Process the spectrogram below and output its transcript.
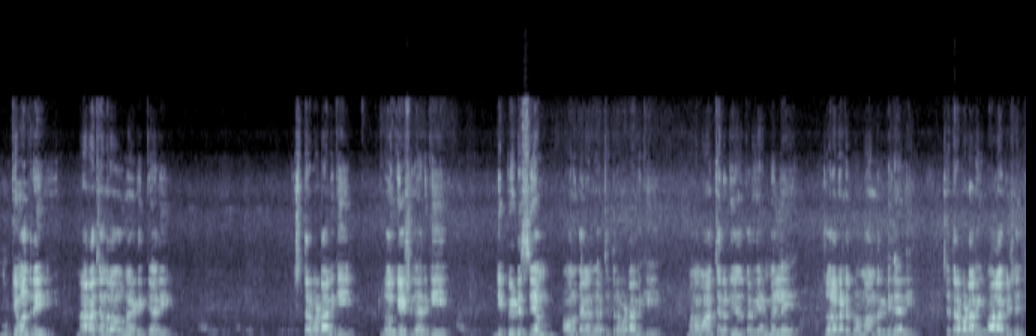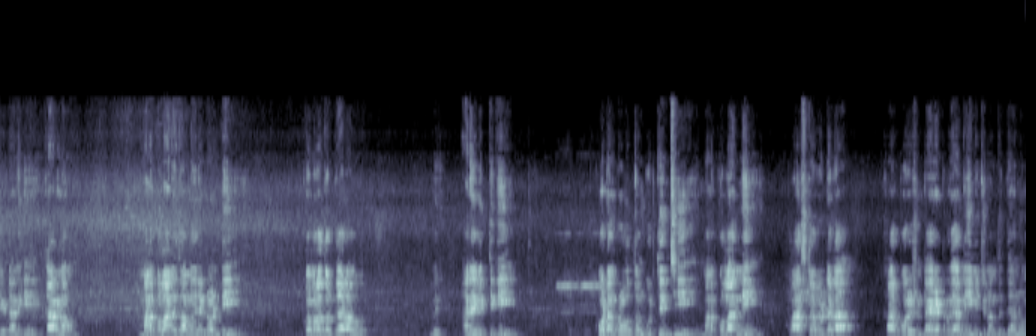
ముఖ్యమంత్రి నారా చంద్రబాబు నాయుడు గారి చిత్రపటానికి లోకేష్ గారికి డిప్యూటీ సీఎం పవన్ కళ్యాణ్ గారి చిత్రపటానికి మన మాచర్ల నియోజకవర్గ ఎమ్మెల్యే జోలకంటి బ్రహ్మానంద రెడ్డి గారి చిత్రపటానికి పాలాభిషేకం చేయడానికి కారణం మన కులానికి సంబంధించినటువంటి కొమల దుర్గారావు అనే వ్యక్తికి కూటమి ప్రభుత్వం గుర్తించి మన కులాన్ని రాష్ట్ర విడ్డల కార్పొరేషన్ డైరెక్టర్గా నియమించినందుకు గాను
